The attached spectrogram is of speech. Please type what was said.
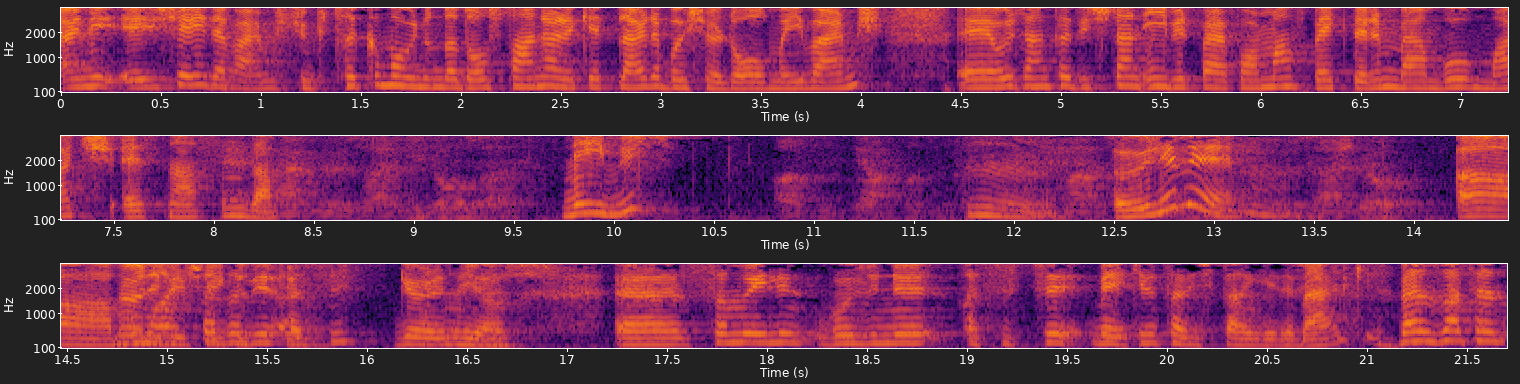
yani e, şey de vermiş çünkü takım oyununda dostane hareketlerde başarılı olmayı vermiş. E, o yüzden Tadic'ten iyi bir performans beklerim ben bu maç esnasında. Neymiş? Asist yapması. Hmm. Öyle mi? O. Aa, bu Böyle bir maçta şey da bir gözüküyor. asist görünüyor. Ee, Samuel'in golünü asisti belki de Tadiç'ten gelir. Belki. Ben zaten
